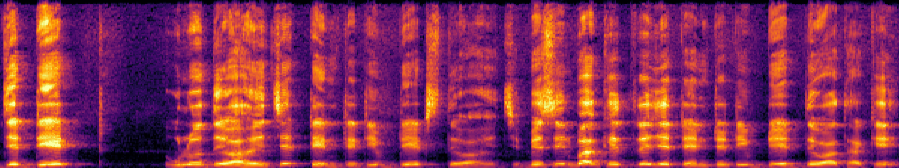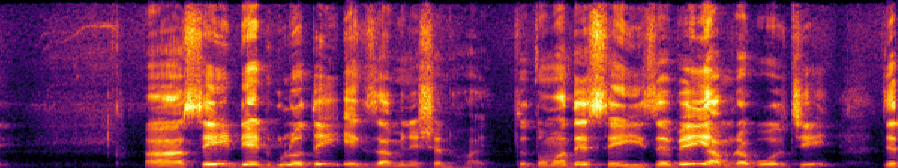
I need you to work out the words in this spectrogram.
যে ডেটগুলো দেওয়া হয়েছে টেন্টেটিভ ডেটস দেওয়া হয়েছে। বেশিরভাগ ক্ষেত্রে যে টেন্টেটিভ ডেট দেওয়া থাকে সেই ডেটগুলোতেই এক্সামিনেশন হয়। তো তোমাদের সেই হিসেবেই আমরা বলছি যে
